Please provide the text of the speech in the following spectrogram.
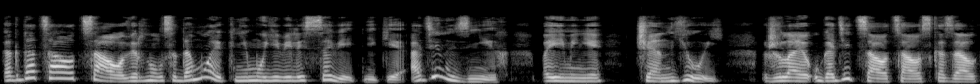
Когда Цао-Цао вернулся домой, к нему явились советники. Один из них, по имени Чен Юй, желая угодить Цао-Цао, сказал,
